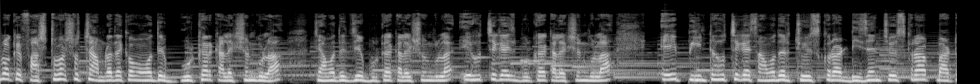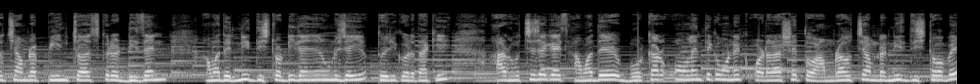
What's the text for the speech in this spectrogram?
ব্লকে ফার্স্ট ফার্স্ট হচ্ছে আমরা দেখাবো আমাদের বুরকার কালেকশনগুলা যে আমাদের যে বুরকার কালেকশনগুলা এই হচ্ছে গাইস বুরকার কালেকশনগুলা এই পিনটা হচ্ছে গাইস আমাদের চয়েস করা ডিজাইন চয়েস করা বাট হচ্ছে আমরা পিন চয়েস করে ডিজাইন আমাদের নির্দিষ্ট ডিজাইনের অনুযায়ী তৈরি করে থাকি। আর হচ্ছে যে গাইস আমাদের বোরকার অনলাইন থেকে অনেক অর্ডার আসে, তো আমরা হচ্ছে আমরা নির্দিষ্টভাবে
